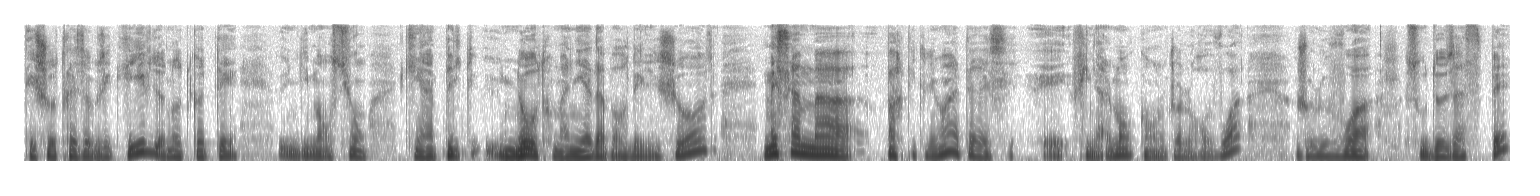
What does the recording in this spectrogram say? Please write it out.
des choses très objectives, d'un autre côté une dimension qui implique une autre manière d'aborder les choses, mais ça m'a particulièrement intéressé. Et finalement, quand je le revois, je le vois sous deux aspects.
